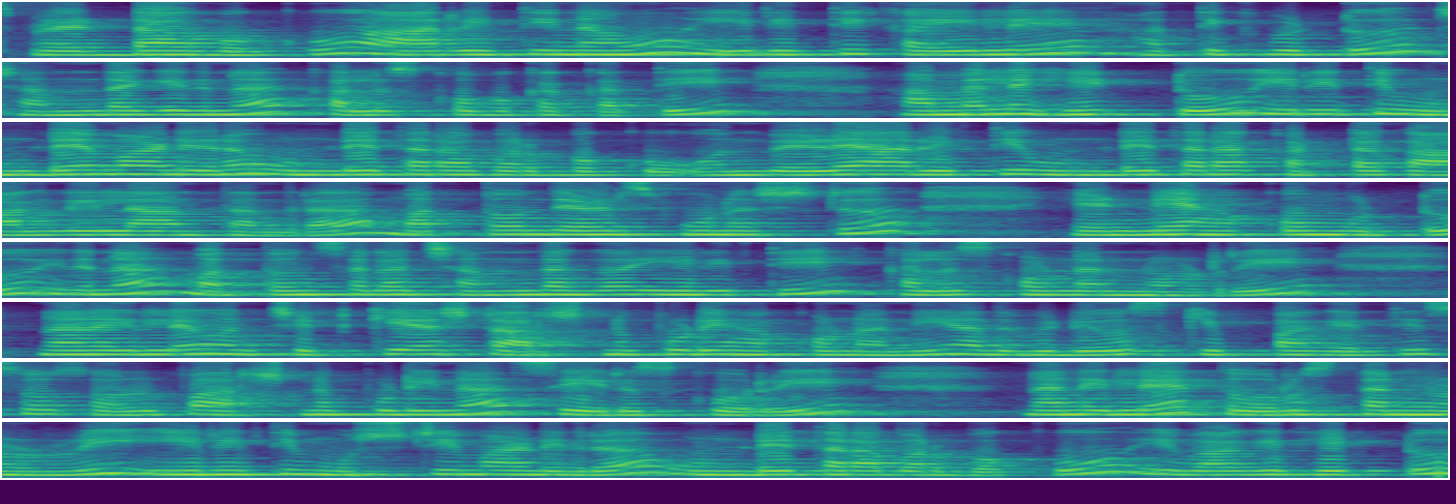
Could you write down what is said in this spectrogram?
ಸ್ಪ್ರೆಡ್ ಆಗ್ಬೇಕು. ಆ ರೀತಿ ನಾವು ಈ ರೀತಿ ಕೈಲೇ ಹತ್ತಿಕ್ಬಿಟ್ಟು ಚಂದಾಗಿ ಇದನ್ನ ಕಲಿಸ್ಕೋಬೇಕಾಕತಿ. ಆಮೇಲೆ ಹಿಟ್ಟು ಈ ರೀತಿ ಉಂಡೆ ಮಾಡಿದ್ರೆ ಉಂಡೆ ತರ ಬರ್ಬೇಕು. ಒಂದ್ ವೇಳೆ ಆ ರೀತಿ ಉಂಡೆ ತರ ಕಟ್ಟಕ್ ಅಂತಂದ್ರ ಮತ್ತೊಂದ್ ಎರಡ್ ಸ್ಪೂನ್ ಅಷ್ಟು ಎಣ್ಣೆ ಹಾಕೊಂಡ್ಬಿಟ್ಟು ಇದನ್ನ ಮತ್ತೊಂದ್ಸಲ ಚಂದಾಗ ಈ ರೀತಿ ಕಲಸ್ಕೊಂಡನ್ ನೋಡ್ರಿ. ನಾನು ಇಲ್ಲೇ ಒಂದು ಚಿಟ್ ಅಷ್ಟು ಅರ್ಶಿನ ಪುಡಿ ಹಾಕೊಂಡನಿ ಅದು ವಿಡಿಯೋ ಸ್ಕಿಪ್ ಆಗೈತಿ. ಸೊ ಸ್ವಲ್ಪ ಅರ್ಶಿನ ಪುಡಿನ ಸೇರಿಸ್ಕೋರಿ. ನಾನಿಲ್ಲೇ ತೋರಿಸ್ತಾನೆ ನೋಡ್ರಿ, ಈ ರೀತಿ ಮುಷ್ಟಿ ಮಾಡಿದ್ರ ಉಂಡೆ ತರ ಬರ್ಬೇಕು. ಇವಾಗ ಹಿಟ್ಟು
